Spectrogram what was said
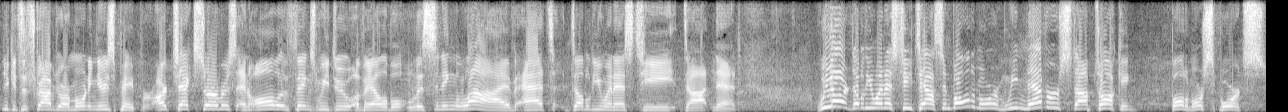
You can subscribe to our morning newspaper, our tech service, and all of the things we do available listening live at WNST.net. We are WNST Towson, Baltimore, and we never stop talking Baltimore sports.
